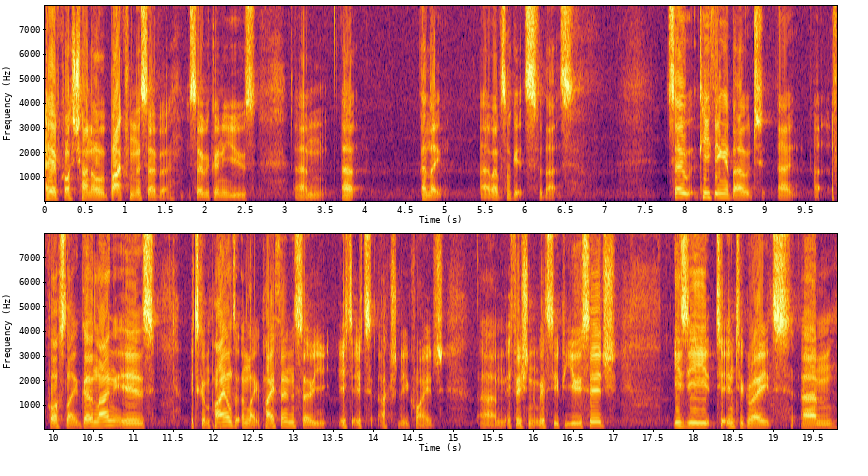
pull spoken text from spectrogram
a, of course, channel back from the server. So we're going to use um, a, a like uh, WebSockets for that. So key thing about, uh, of course, like Golang is it's compiled unlike Python, so it, it's actually quite um, efficient with CPU usage, easy to integrate um,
